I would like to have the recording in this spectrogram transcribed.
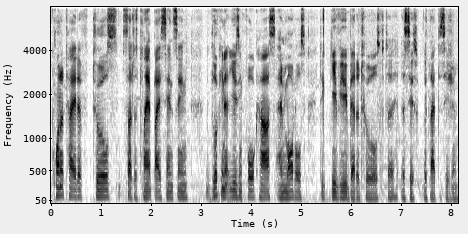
quantitative tools such as plant-based sensing, looking at using forecasts and models to give you better tools to assist with that decision.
